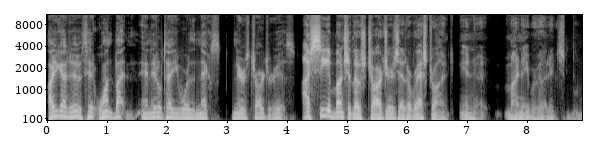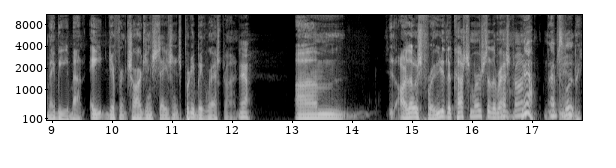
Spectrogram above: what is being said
All you got to do is hit one button and it'll tell you where the next nearest charger is. I see a bunch of those chargers at a restaurant in uh, my neighborhood. It's maybe about eight different charging stations. Pretty big restaurant. Yeah. Um, are those free to the customers to the restaurant? Yeah, absolutely.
